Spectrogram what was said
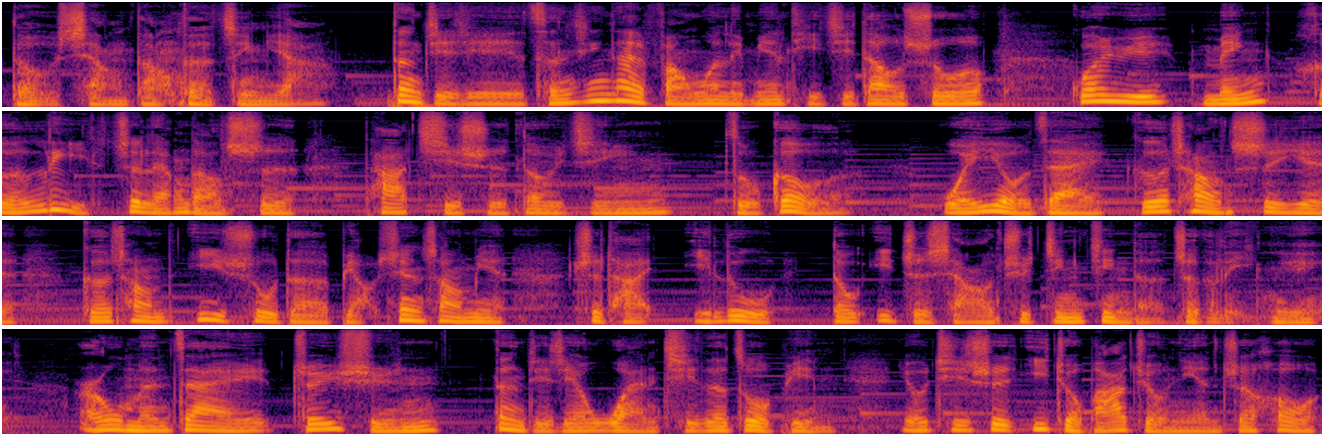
都相当的惊讶。邓姐姐也曾经在访问里面提及到说，关于名和利这两档事，她其实都已经足够了，唯有在歌唱事业。歌唱艺术的表现上面，是他一路都一直想要去精进的这个领域。而我们在追寻邓姐姐晚期的作品，尤其是一九八九年之后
